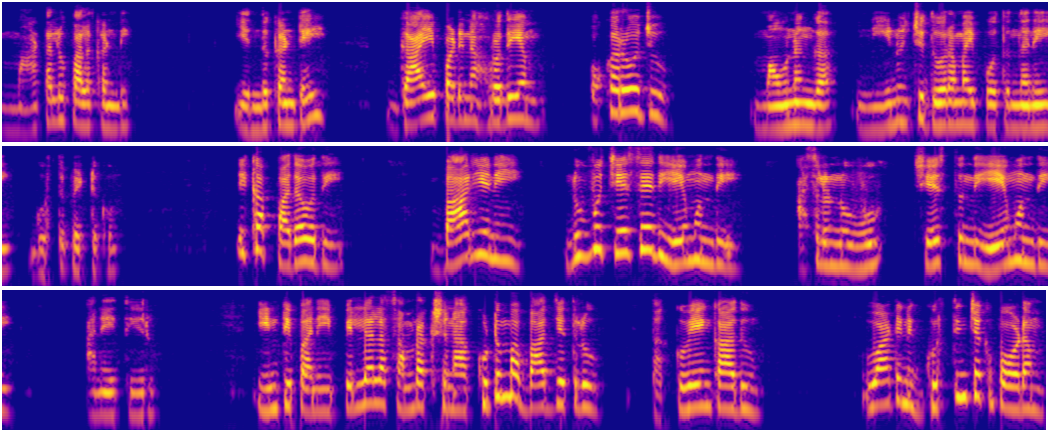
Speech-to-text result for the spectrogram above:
మాటలు పలకండి. ఎందుకంటే గాయపడిన హృదయం ఒకరోజు మౌనంగా నీ నుంచి దూరమైపోతుందని గుర్తుపెట్టుకో. ఇక పదవది భార్యని నువ్వు చేసేది ఏముంది? అసలు నువ్వు చేస్తుంది ఏముంది? అనే తీరు. ఇంటి పని పిల్లల సంరక్షణ కుటుంబ బాధ్యతలు తక్కువేం కాదు. వాటిని గుర్తించకపోవడం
